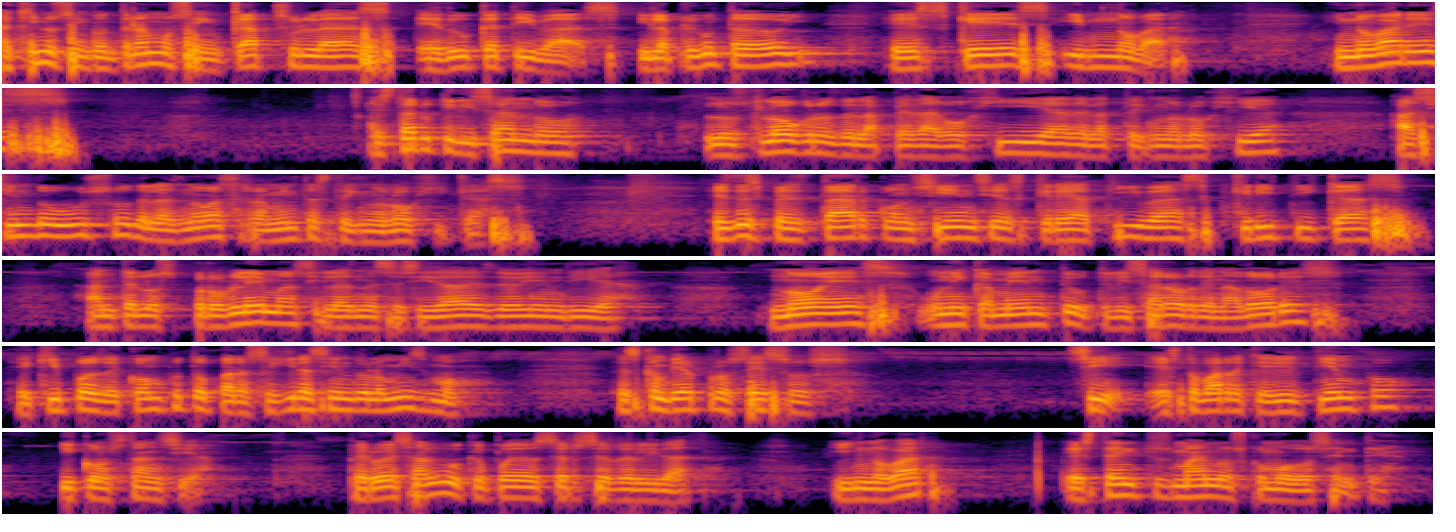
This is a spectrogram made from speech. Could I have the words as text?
Aquí nos encontramos en cápsulas educativas y la pregunta de hoy es ¿qué es innovar? Innovar es estar utilizando los logros de la pedagogía, de la tecnología, haciendo uso de las nuevas herramientas tecnológicas. Es despertar conciencias creativas, críticas ante los problemas y las necesidades de hoy en día. No es únicamente utilizar ordenadores, equipos de cómputo para seguir haciendo lo mismo. Es cambiar procesos. Sí, esto va a requerir tiempo y constancia, pero es algo que puede hacerse realidad. Innovar está en tus manos como docente.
